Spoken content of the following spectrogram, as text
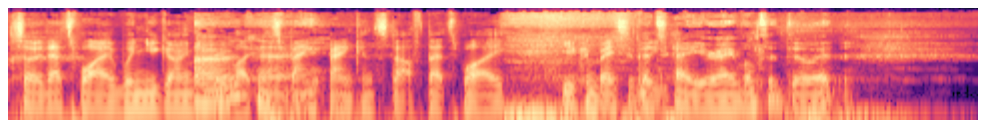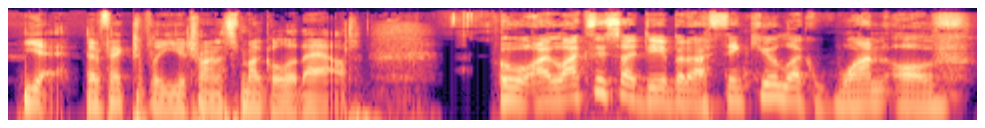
So that's why when you're going through like the Okay. spank bank and stuff, that's why you can basically that's how you're able to do it. yeah, effectively you're trying to smuggle it out. Oh, I like this idea, but I think you're like one of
